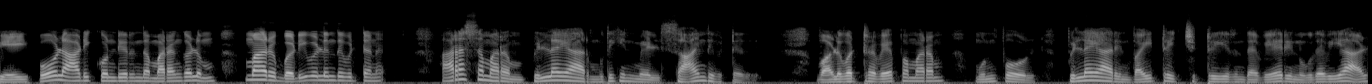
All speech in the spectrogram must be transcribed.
பேய் போல் ஆடிக்கொண்டிருந்த மரங்களும் மறுபடி விழுந்துவிட்டன. அரச மரம் பிள்ளையார் முதுகின் மேல் சாய்ந்து விட்டது வலுவற்ற வேப்ப மரம் முன்போல் பிள்ளையாரின் வயிற்றைச் சுற்றியிருந்த வேரின் உதவியால்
